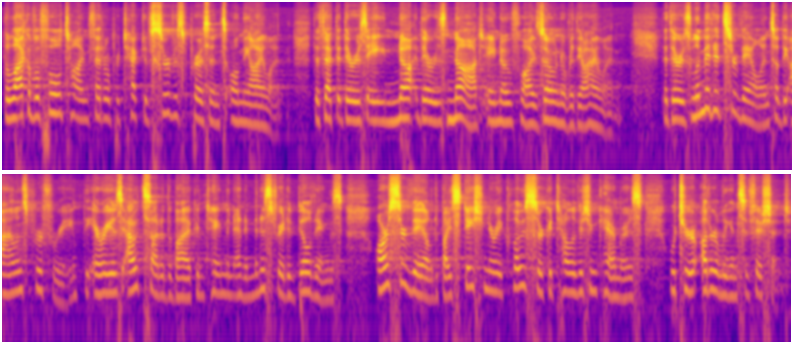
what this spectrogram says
The lack of a full-time Federal Protective Service presence on the island. The fact that there is, a not, there is not a no-fly zone over the island that there is limited surveillance of the island's periphery, the areas outside of the biocontainment and administrative buildings are surveilled by stationary closed-circuit television cameras, which are utterly insufficient.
